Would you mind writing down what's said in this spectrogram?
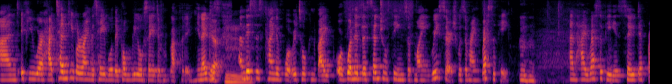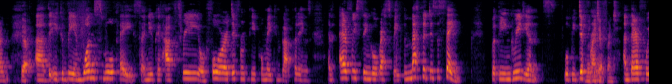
and if you were had 10 people around the table, they probably all say a different black pudding, you know? 'cause- Yeah. Hmm. And this is kind of what we're talking about, or one of the central themes of my research was around recipe hmm and how recipe is so different Yeah. uh, that you can be in one small place and you could have three or four different people making black puddings and every single recipe the method is the same but the ingredients will be different, be different. and therefore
